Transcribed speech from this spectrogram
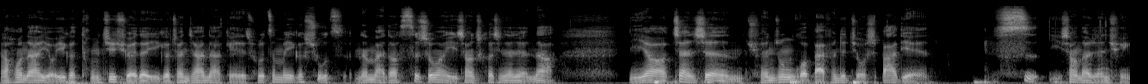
然后呢，有一个统计学的一个专家呢，给出了这么一个数字：能买到四十万以上车型的人呢，你要战胜全中国百分之九十八点四以上的人群，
